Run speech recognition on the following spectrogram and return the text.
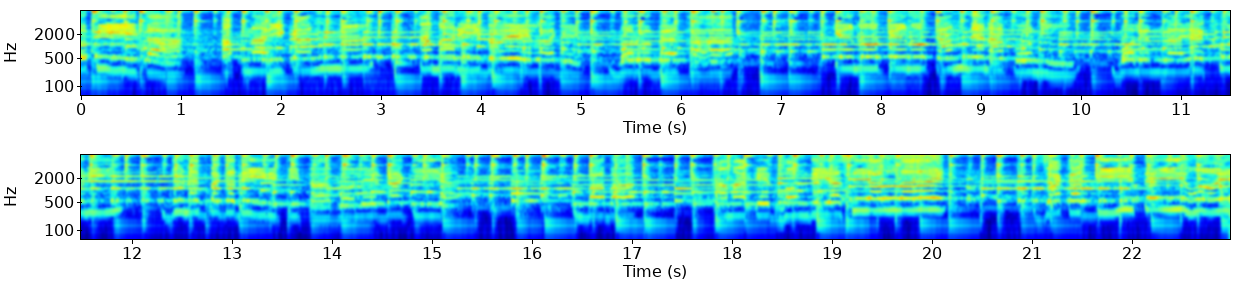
গো পিতা, আপনারই কান্না আমারই দয়ে লাগে, বড় ব্যথা। কেন কেন কান্দেন আপনি? বলেন না এখনই। জুনাদ বাগাদির পিতা বলে ডাকিয়া, বাবা, আমাকে ধন দিয়াছে আল্লাহ। জাকাত দিতেই হয়,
